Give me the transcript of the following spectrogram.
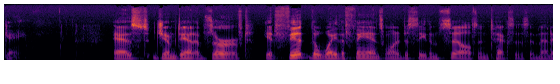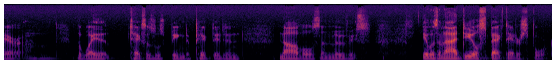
game. As Jim Dent observed, it fit the way the fans wanted to see themselves in Texas in that era, mm-hmm. the way that Texas was being depicted in novels and movies. It was an ideal spectator sport.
